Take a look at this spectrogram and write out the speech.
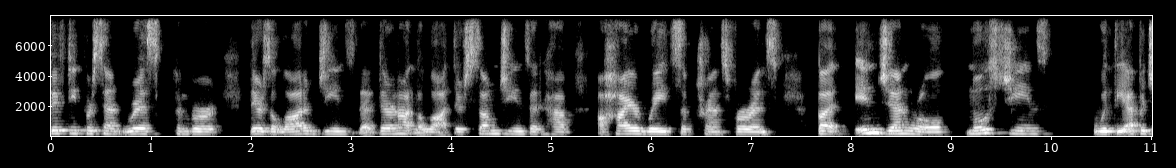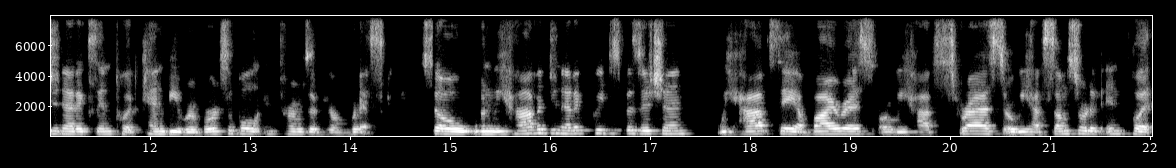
50% risk convert. There's a lot of genes that they're not a lot. There's some genes that have a higher rates of transference. But in general, most genes with the epigenetics input can be reversible in terms of your risk. So when we have a genetic predisposition, we have, say, a virus, or we have stress, or we have some sort of input,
